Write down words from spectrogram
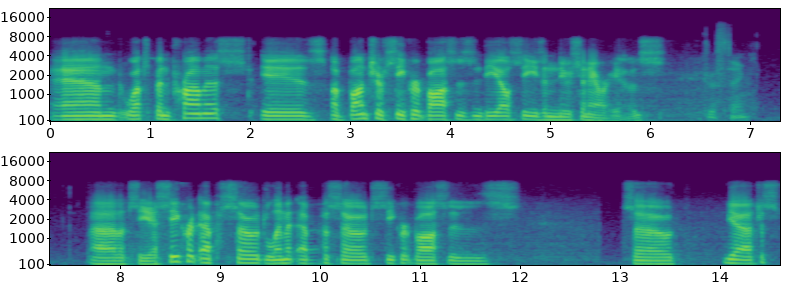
And what's been promised is a bunch of secret bosses and DLCs and new scenarios. Interesting. Uh, let's see, a secret episode, limit episode, secret bosses. So, yeah, just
